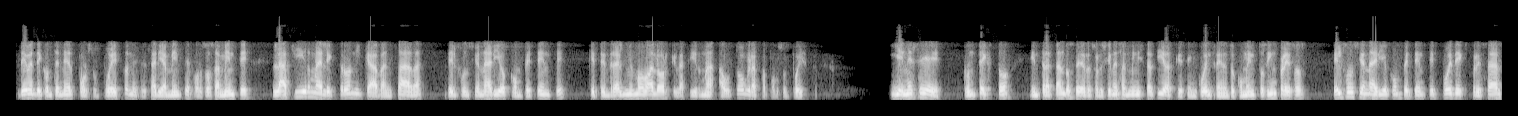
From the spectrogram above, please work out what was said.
deben de contener, por supuesto, necesariamente, forzosamente, la firma electrónica avanzada del funcionario competente, que tendrá el mismo valor que la firma autógrafa, por supuesto. Y en ese contexto, en tratándose de resoluciones administrativas que se encuentren en documentos impresos, el funcionario competente puede expresar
